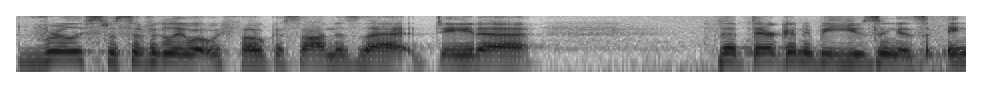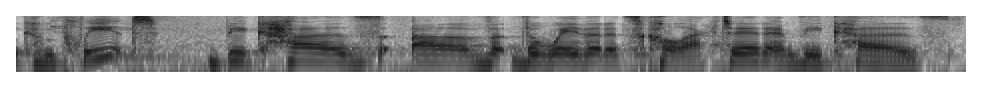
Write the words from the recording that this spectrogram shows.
really specifically what we focus on is that data that they're going to be using is incomplete because of the way that it's collected and because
